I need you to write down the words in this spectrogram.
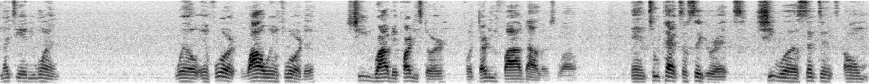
1981, well in Florida while in Florida, she robbed a party store for thirty-five dollars. Wow. And two packs of cigarettes. She was sentenced on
